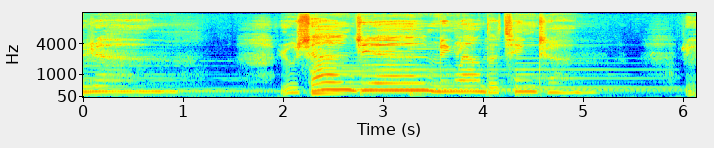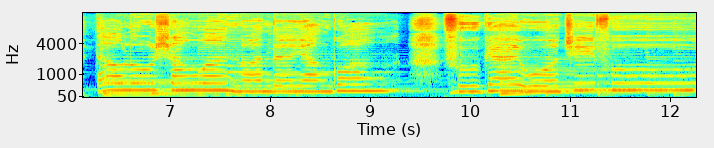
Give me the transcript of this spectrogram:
人。如山间的清晨，如道路上温暖的阳光，覆盖我肌肤，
